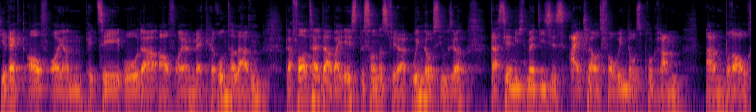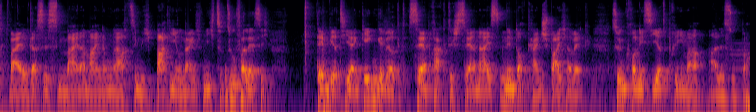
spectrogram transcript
direkt auf euren PC oder auf euren Mac herunterladen. Der Vorteil dabei ist, besonders für Windows-User, dass ihr nicht mehr dieses iCloud for Windows Programm ähm, braucht, weil das ist meiner Meinung nach ziemlich buggy und eigentlich nicht so zuverlässig. Dem wird hier entgegengewirkt, sehr praktisch, sehr nice, nimmt auch keinen Speicher weg, synchronisiert prima, alles super.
